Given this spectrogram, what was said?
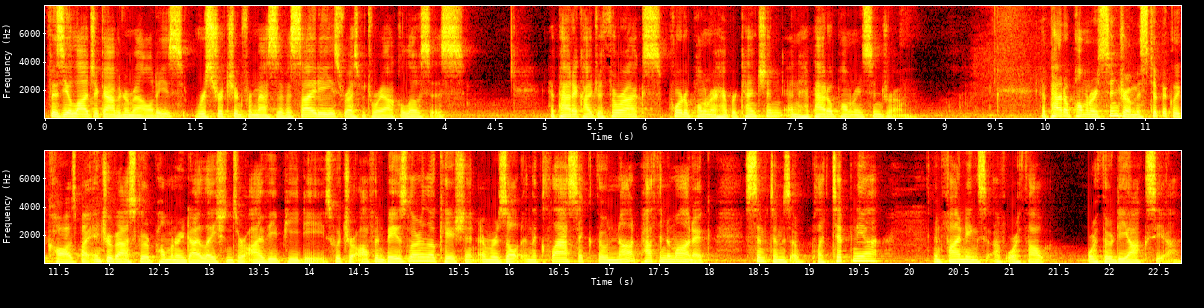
physiologic abnormalities, restriction from massive ascites, respiratory alkalosis, hepatic hydrothorax, portopulmonary hypertension, and hepatopulmonary syndrome. Hepatopulmonary syndrome is typically caused by intravascular pulmonary dilations or IVPDs, which are often basilar in location and result in the classic, though not pathognomonic, symptoms of platypnea and findings of ortho orthodeoxia.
